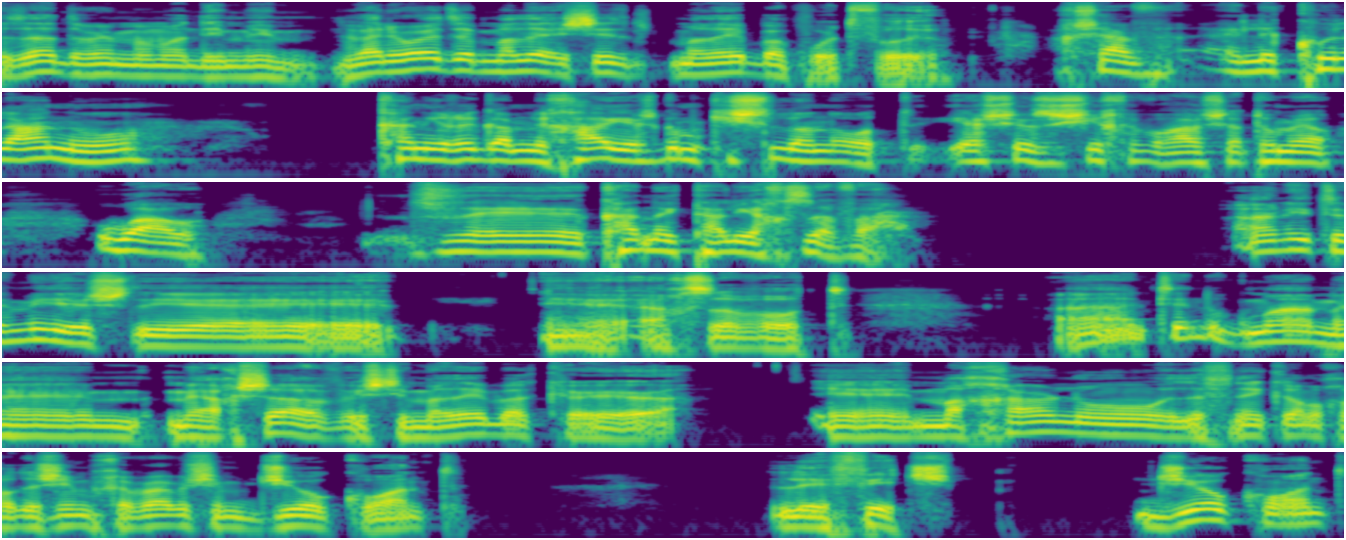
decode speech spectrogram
זה הדברים המדהימים, ואני רואה את זה מלא, יש מלא בפורטפוליו. עכשיו, לכולנו, כנראה גם לך יש גם כישלונות, יש איזושהי חברה שאתה אומר, וואו, זה, כאן הייתה לי אכזבה. אני תמיד יש לי אה, אה, אכזבות. אני אתן דוגמה מעכשיו, יש לי מלא בקריירה. אה, מכרנו לפני כמה חודשים חברה בשם GeoQuant ל Fitch. GeoQuant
